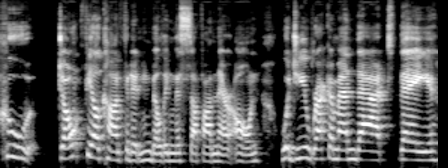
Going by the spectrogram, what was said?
who don't feel confident in building this stuff on their own, would you recommend that they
